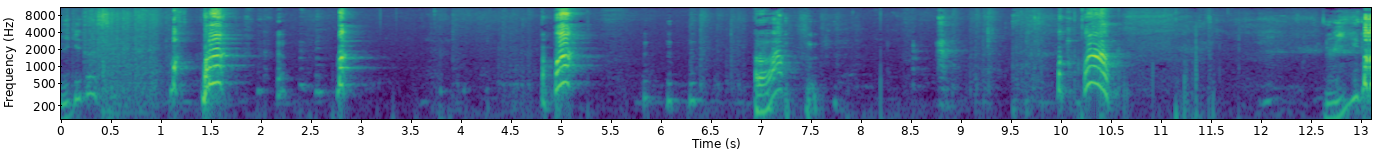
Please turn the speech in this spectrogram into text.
右です。右だ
